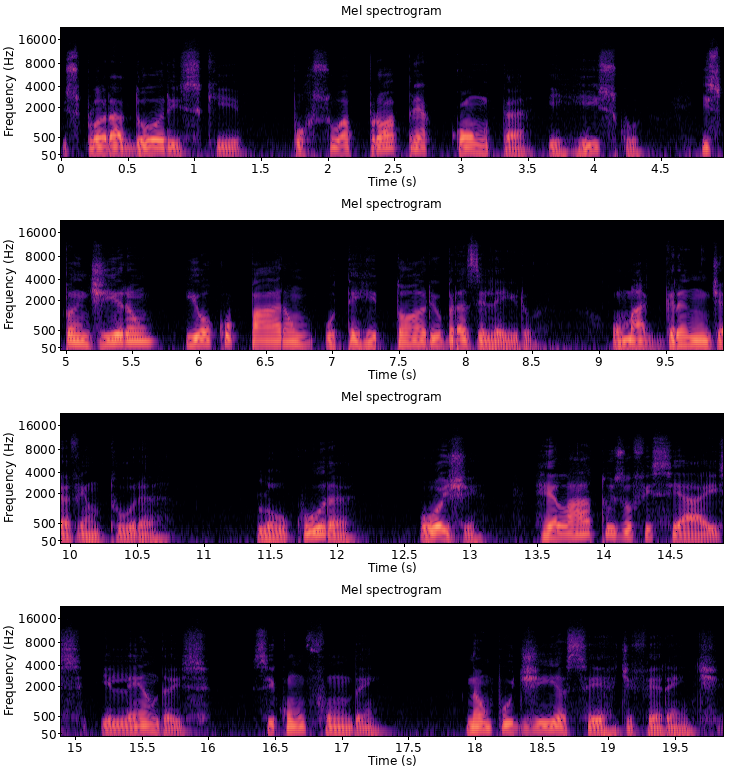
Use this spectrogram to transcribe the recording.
Exploradores que, por sua própria conta e risco, expandiram e ocuparam o território brasileiro. Uma grande aventura. Loucura? Hoje, relatos oficiais e lendas se confundem. Não podia ser diferente.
